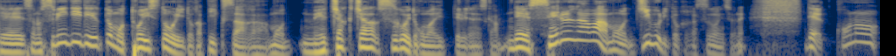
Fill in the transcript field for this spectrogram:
で、その 3D で言うともうトイストーリーとかピクサーがもうめちゃくちゃすごいとこまで行ってるじゃないですか。で、セル画はもうジブリとかがすごいんですよね。で、この、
